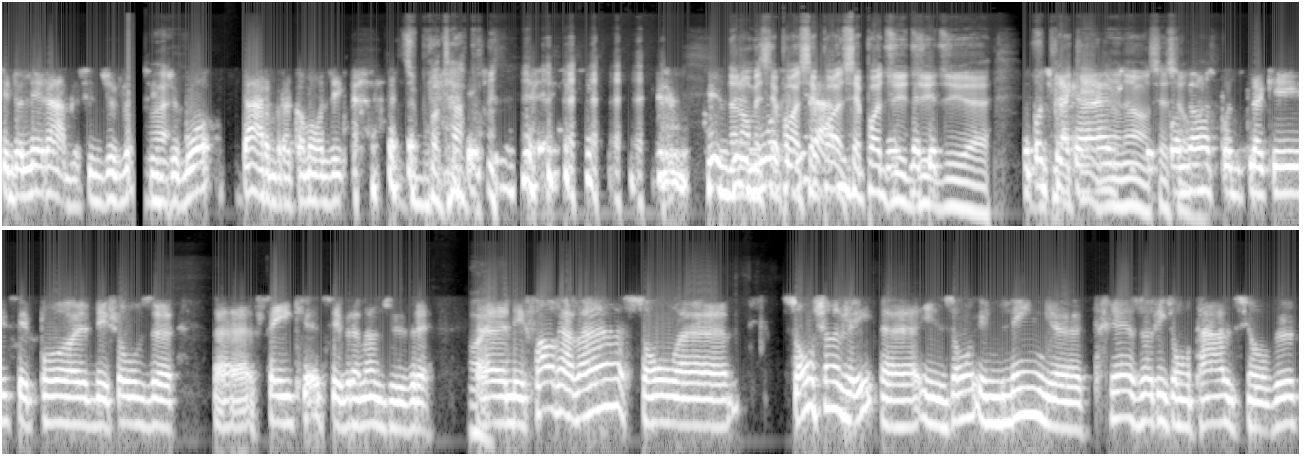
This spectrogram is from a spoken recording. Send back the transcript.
c'est de l'érable, c'est du, c'est du bois d'arbre, comme on dit. Du bois d'arbre. Non, non, mais c'est pas, c'est pas, c'est pas du, du, du, euh, C'est pas du du plaqué. plaquage. Non, non, c'est pas- ça. Non, c'est pas du plaqué, c'est pas euh, des choses euh, euh, fake, c'est vraiment du vrai. Ouais. Euh, les phares avant sont sont changés. Ils ont une ligne très horizontale, si on veut,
